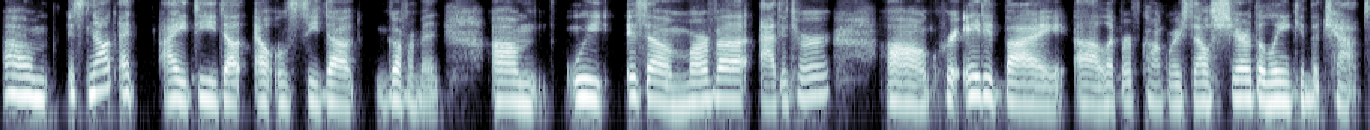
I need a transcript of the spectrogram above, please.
Um, it's not at id.loc.government. Um, we it's a Marva editor uh, created by uh, Library of Congress. I'll share the link in the chat.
